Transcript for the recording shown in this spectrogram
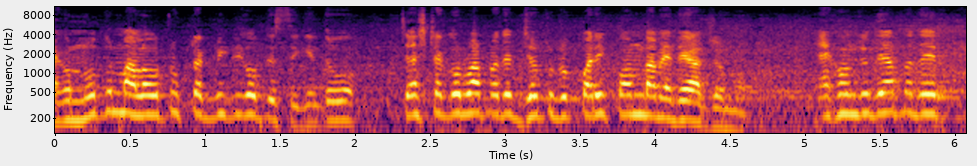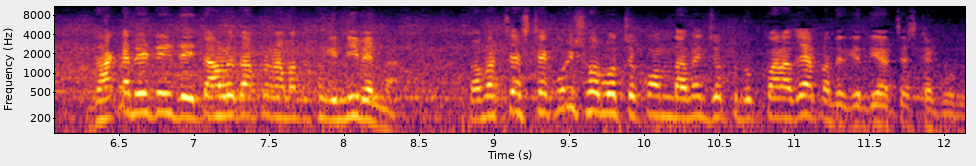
এখন নতুন মালও টুকটাক বিক্রি করতেছি, কিন্তু চেষ্টা করব আপনাদের যতটুকু পারি কম দামে দেওয়ার জন্য। এখন যদি আপনাদের ঢাকা রেটেই দেয় তাহলে তো আপনারা আমাদের থেকে নেবেন না। তো আমরা চেষ্টা করি সর্বোচ্চ কম দামে যতটুকু পারা যায় আপনাদেরকে দেওয়ার চেষ্টা করি।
